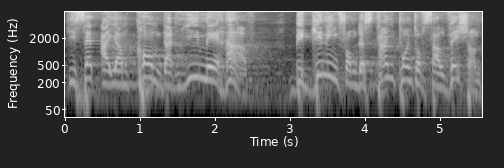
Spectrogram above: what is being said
He said, I am come that ye may have, beginning from the standpoint of salvation,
